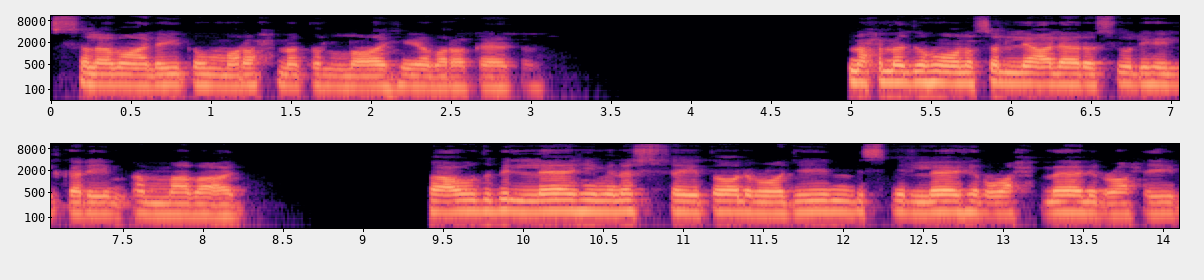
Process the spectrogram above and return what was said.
السلام عليكم ورحمة الله وبركاته نحمده ونصلي على رسوله الكريم أما بعد فأعوذ بالله من الشيطان الرجيم بسم الله الرحمن الرحيم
